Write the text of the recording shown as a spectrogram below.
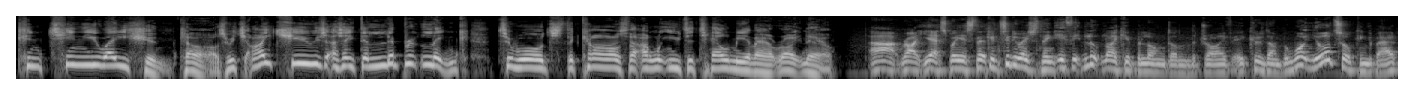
continuation cars, which I choose as a deliberate link towards the cars that I want you to tell me about right now. Ah, right, yes. Well, yes, the continuation thing, if it looked like it belonged on the drive, it could have done. But what you're talking about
